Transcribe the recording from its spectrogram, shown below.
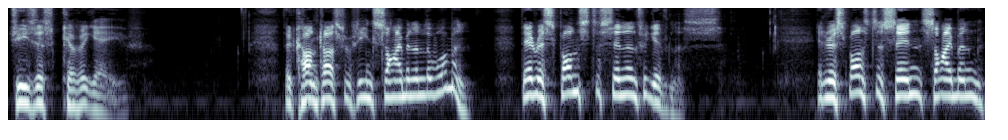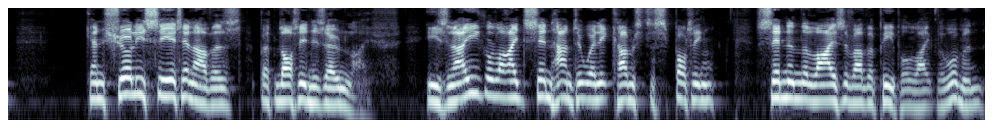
Jesus forgave. The contrast between Simon and the woman, their response to sin and forgiveness. In response to sin, Simon can surely see it in others, but not in his own life. He's an eagle eyed sin hunter when it comes to spotting sin in the lives of other people, like the woman,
